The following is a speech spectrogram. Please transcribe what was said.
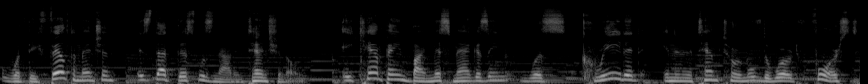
What they fail to mention is that this was not intentional. A campaign by Ms. Magazine was created in an attempt to remove the word forced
